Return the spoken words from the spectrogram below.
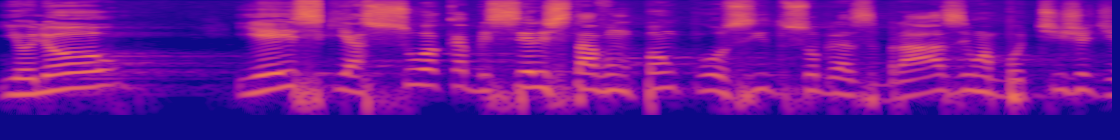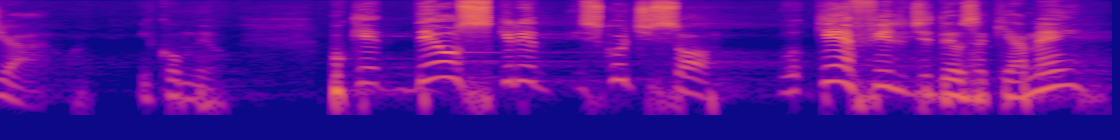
E olhou, e eis que à sua cabeceira estava um pão cozido sobre as brasas e uma botija de água. E comeu. Porque Deus, querido, escute só. Quem é filho de Deus aqui? Amém?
